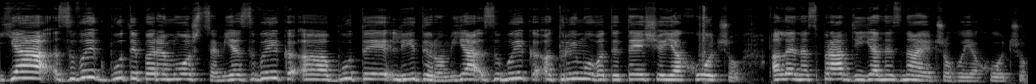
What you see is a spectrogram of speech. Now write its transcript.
Я звик бути переможцем, я звик е, бути лідером, я звик отримувати те, що я хочу, але насправді я не знаю, чого я хочу.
